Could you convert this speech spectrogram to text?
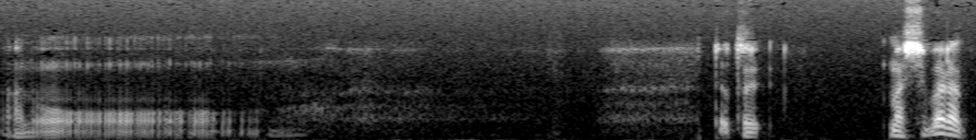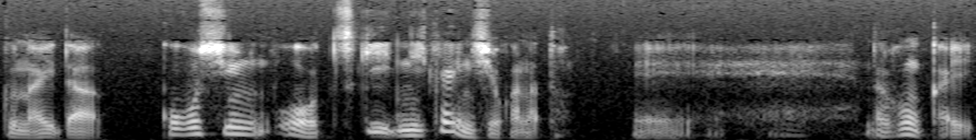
あのー、ちょっと、まあ、しばらくの間、更新を月2回にしようかなと。えー、だから今回、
